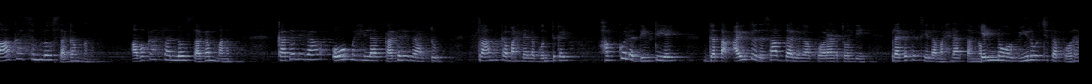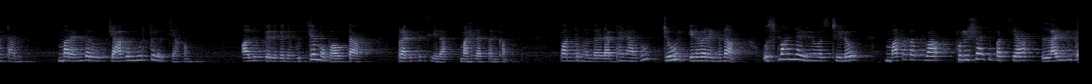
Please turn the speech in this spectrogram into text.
ఆకాశంలో సగం మనం అవకాశాల్లో సగం మనం. కదలిరా ఓ మహిళ కదలిరా అంటూ శ్రామిక మహిళల గొంతుకై హక్కుల దివిటి అయి గత ఐదు దశాబ్దాలుగా పోరాడుతోంది ప్రగతిశీల మహిళా సంఘం. ఎన్నో వీరోచిత పోరాటాలు మరెందరో త్యాగమూర్తుల త్యాగం. అలు పెరగని ఉద్యమ బావుట ప్రగతిశీల మహిళా సంఘం. పంతొమ్మిది వందల డెబ్బై నాలుగు జూన్ ఇరవై రెండున ఉస్మానియా యూనివర్సిటీలో మతతత్వ పురుషాధిపత్య లైంగిక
